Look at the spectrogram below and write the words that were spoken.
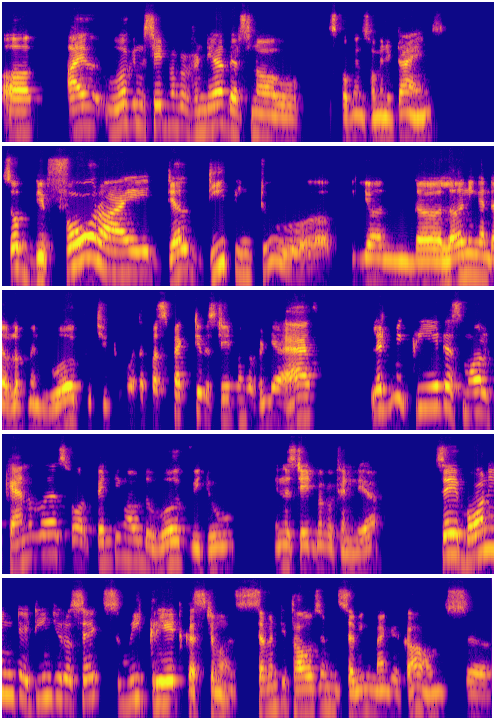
Uh, I work in the State Bank of India, that's now spoken so many times. So before I delve deep into uh, your, the learning and development work, which you do, the perspective State Bank of India has, let me create a small canvas for painting out the work we do in the State Bank of India. Say, born in 1806, we create customers, 70,000 saving bank accounts. Uh,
